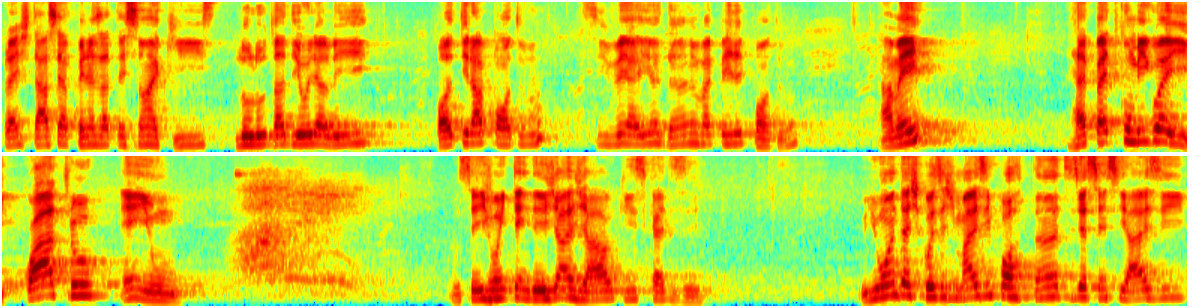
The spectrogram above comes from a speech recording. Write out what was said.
prestasse apenas atenção aqui. Lulu tá de olho ali, pode tirar ponto, viu? Se vê aí andando, vai perder ponto, viu? Amém? Repete comigo aí, quatro em um. Vocês vão entender já já o que isso quer dizer. E uma das coisas mais importantes e essenciais e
